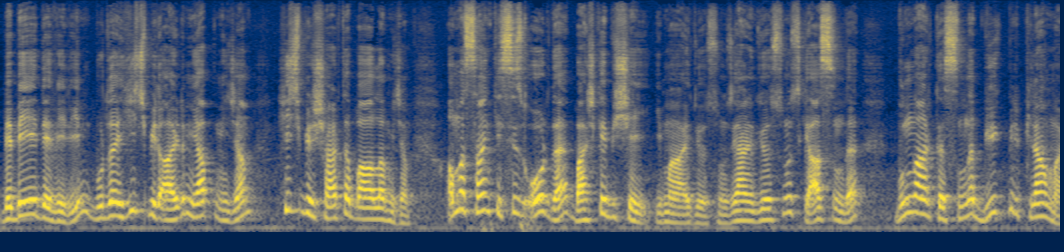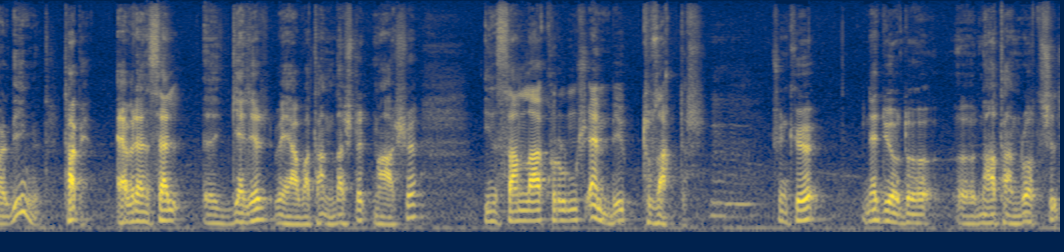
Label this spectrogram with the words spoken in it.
bebeğe de vereyim. Burada hiçbir ayrım yapmayacağım, hiçbir şarta bağlamayacağım. Ama sanki siz orada başka bir şey ima ediyorsunuz. Yani diyorsunuz ki aslında bunun arkasında büyük bir plan var değil mi? Tabii. Evrensel e, gelir veya vatandaşlık maaşı insanlığa kurulmuş en büyük tuzaktır. Çünkü ne diyordu e, Nathan Rothschild?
